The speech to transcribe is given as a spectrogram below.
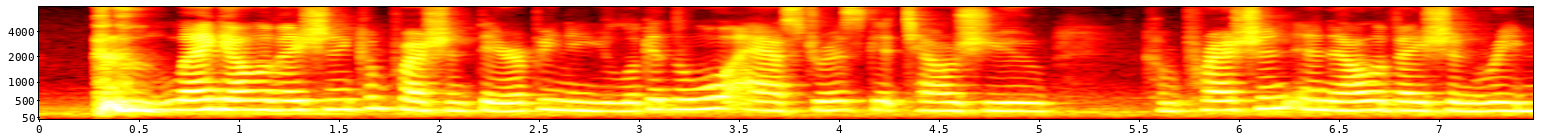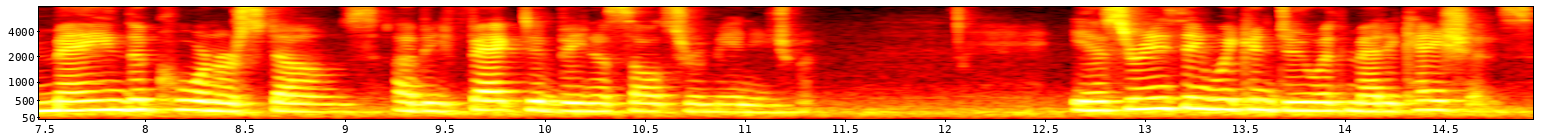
leg elevation and compression therapy, and you look at the little asterisk, it tells you compression and elevation remain the cornerstones of effective venous ulcer management. Is there anything we can do with medications?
